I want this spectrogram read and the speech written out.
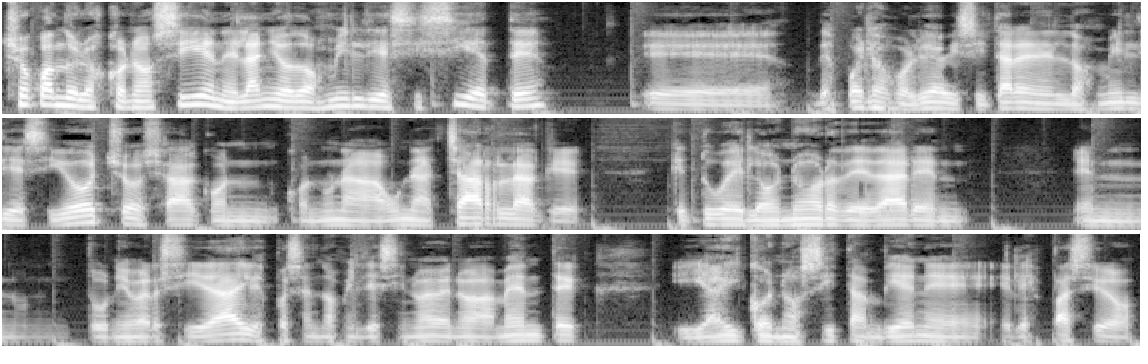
Yo cuando los conocí en el año 2017, eh, después los volví a visitar en el 2018, ya con, una, charla que, tuve el honor de dar en, tu universidad y después en 2019 nuevamente, y ahí conocí también eh, el espacio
